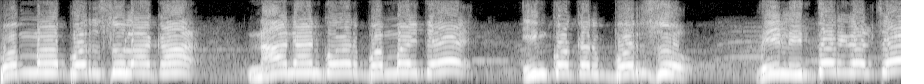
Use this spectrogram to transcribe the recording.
బొమ్మ బొరుసులాక నానానికి ఒకరు బొమ్మ అయితే ఇంకొకరు బొరుసు. వీళ్ళిద్దరు కలిసే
